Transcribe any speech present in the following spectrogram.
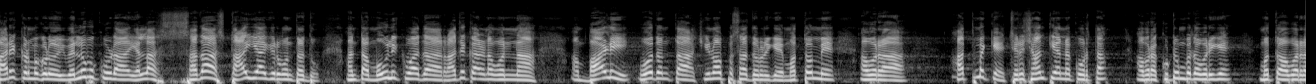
ಕಾರ್ಯಕ್ರಮಗಳು ಇವೆಲ್ಲವೂ ಕೂಡ ಎಲ್ಲ ಸದಾ ಸ್ಥಾಯಿಯಾಗಿರುವಂಥದ್ದು ಅಂಥ ಮೌಲಿಕವಾದ ರಾಜಕಾರಣವನ್ನು ಬಾಳಿ ಹೋದಂಥ ಶ್ರೀನಿವಾಸ ಪ್ರಸಾದ್ ಅವರಿಗೆ ಮತ್ತೊಮ್ಮೆ ಅವರ ಆತ್ಮಕ್ಕೆ ಚಿರಶಾಂತಿಯನ್ನು ಕೋರ್ತಾ ಅವರ ಕುಟುಂಬದವರಿಗೆ ಮತ್ತು ಅವರ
